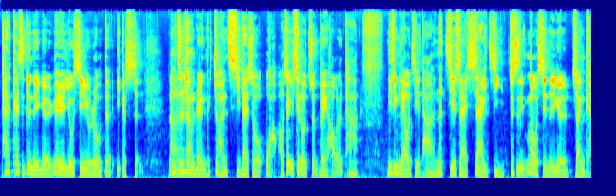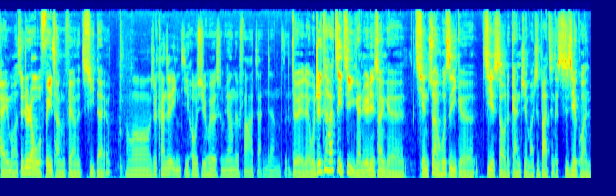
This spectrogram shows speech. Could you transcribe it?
他开始变得一个越来越有血有肉的一个神，然后这让人就很期待说，哇，好像一切都准备好了，他你已经了解他了，那接下来下一季就是冒险的一个展开嘛，所以就让我非常非常的期待哦。哦，就看这个影集后续会有什么样的发展，这样子。对对，我觉得他自己自己感觉有点像一个前传或是一个介绍的感觉嘛，就是把整个世界观，因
